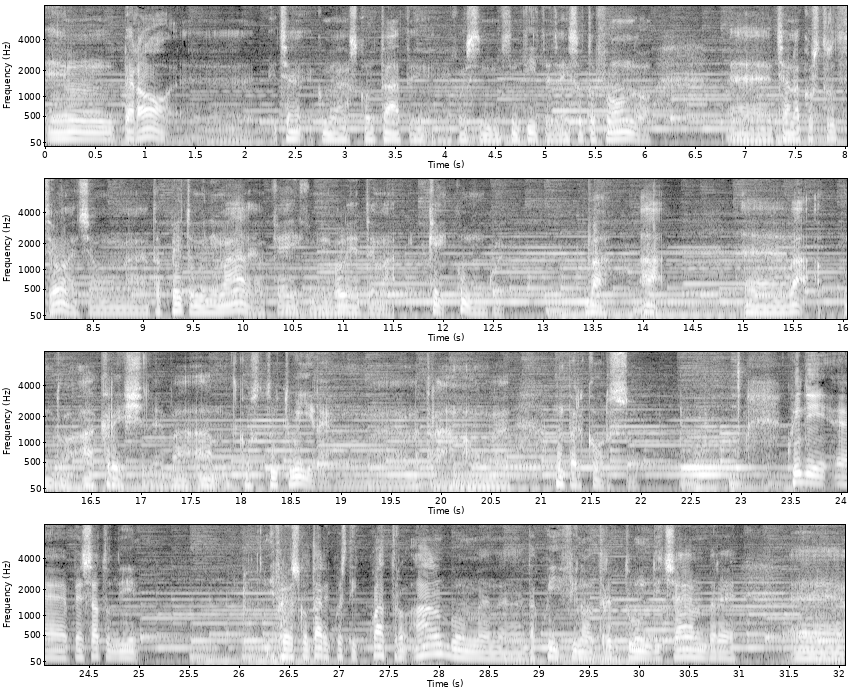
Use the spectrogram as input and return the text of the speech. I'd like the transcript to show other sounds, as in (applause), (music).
ehm, però come ascoltate come sentite già in sottofondo eh, c'è una costruzione, c'è un tappeto minimale, ok, come volete, ma che comunque va a, eh, va a crescere, va a costituire una trama, un, un percorso. Quindi eh, ho pensato di, di farvi ascoltare questi quattro album eh, da qui fino al 31 dicembre eh,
